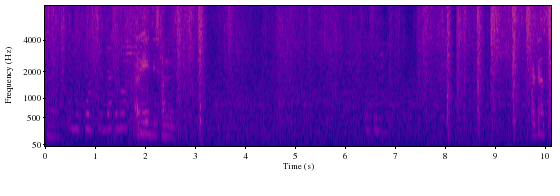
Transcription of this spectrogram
হুম। ওই যে পোস্টার দেখানো হচ্ছে না? আরে এই যে সামনে। কটা আছে?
